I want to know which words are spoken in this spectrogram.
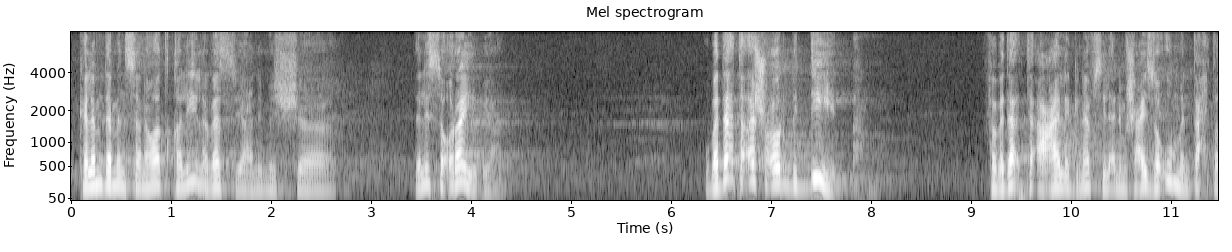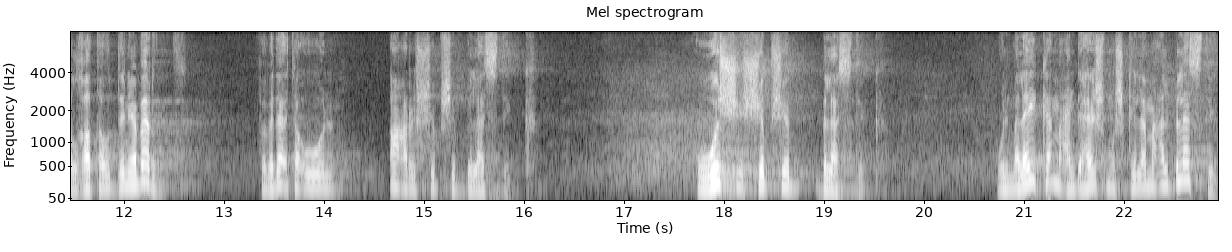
الكلام ده من سنوات قليلة بس يعني مش ده لسه قريب يعني. وبدأت أشعر بالضيق فبدأت أعالج نفسي لأني مش عايز أقوم من تحت الغطا والدنيا برد. فبدأت أقول قعر الشبشب بلاستيك. ووش الشبشب بلاستيك. والملائكه ما عندهاش مشكلة مع البلاستيك.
